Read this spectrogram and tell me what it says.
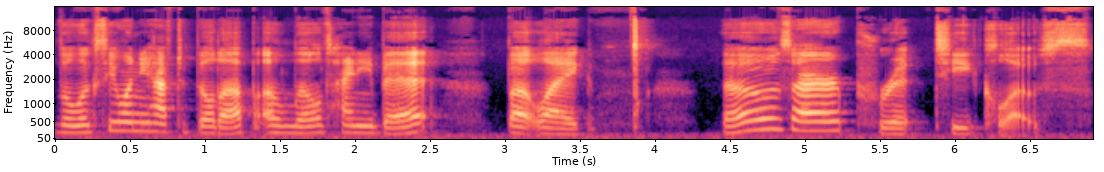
The Looxi one you have to build up a little tiny bit, but like those are pretty close.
